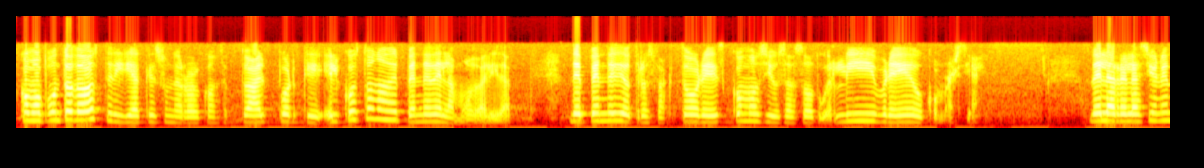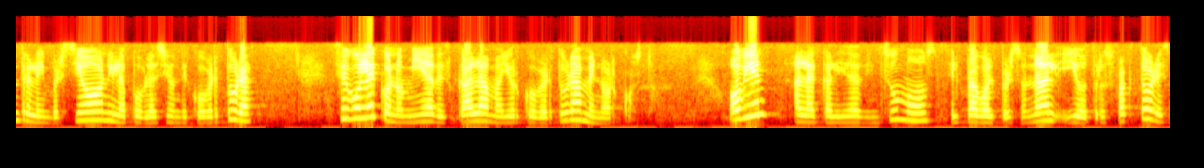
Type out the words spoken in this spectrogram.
Como punto 2 te diría que es un error conceptual porque el costo no depende de la modalidad, depende de otros factores como si usa software libre o comercial de la relación entre la inversión y la población de cobertura, según la economía de escala mayor cobertura, menor costo. O bien a la calidad de insumos, el pago al personal y otros factores.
